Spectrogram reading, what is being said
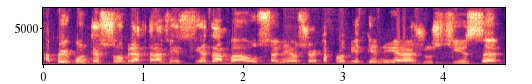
A pergunta é sobre a travessia da balsa, né? O senhor está prometendo ir à justiça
